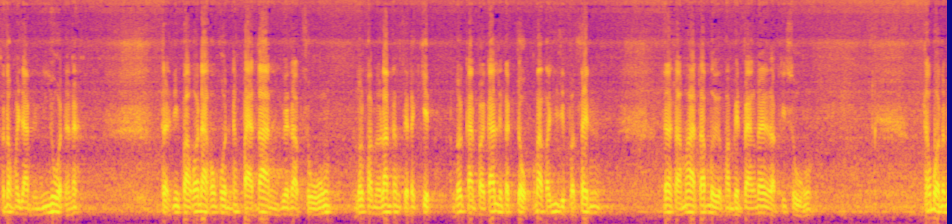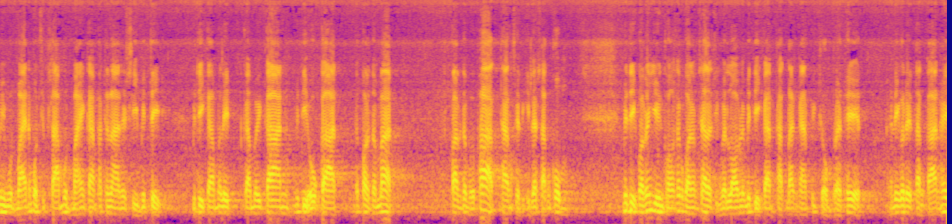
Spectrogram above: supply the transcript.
ก็ต้องพยายามถึงยวดนะนะแต่จริงความก้าวหน้าของคนทั้ง 8 ด้านอยู่ระดับสูง ลดความเหลื่อมล้ำทางเศรษฐกิจ ลดการปล่อยก๊าซเรือนกระจกมากกว่า 20%และสามารถรับมือความเปลี่ยนแปลงได้ระดับที่สูง ทั้งหมดเรามีหมุดหมายทั้งหมด 13 หมุดหมายการพัฒนาใน 4 มิติ มิติการผลิต การบริการ มิติโอกาส และความสามารถ ความเสมอภาคทางเศรษฐกิจและสังคม มิติความยั่งยืนของทรัพยากรธรรมชาติและสิ่งแวดล้อม และมิติการผลักดันการพลิกโฉมประเทศ อันนี้ก็ได้สั่งการให้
